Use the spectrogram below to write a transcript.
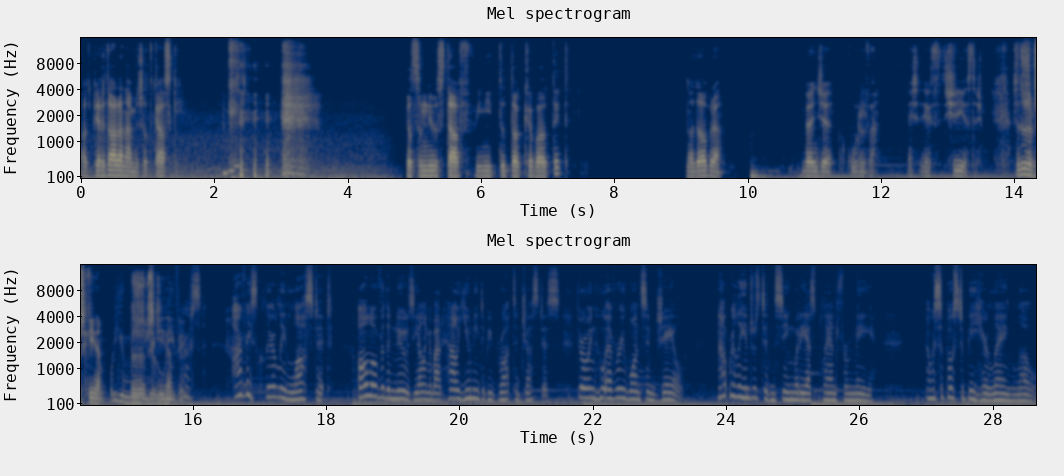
Odpierdala nam już od kaski. got some new stuff, we need to talk about it. No dobra. Będzie. Kurwa. Ja się, jak źli jesteśmy. Za dużo przeklinam. What do you This mean is you're Skeena. leaving? Bruce, Harvey's clearly lost it. All over the news yelling about how you need to be brought to justice, throwing whoever he wants in jail. Not really interested in seeing what he has planned for me. I was supposed to be here laying low.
